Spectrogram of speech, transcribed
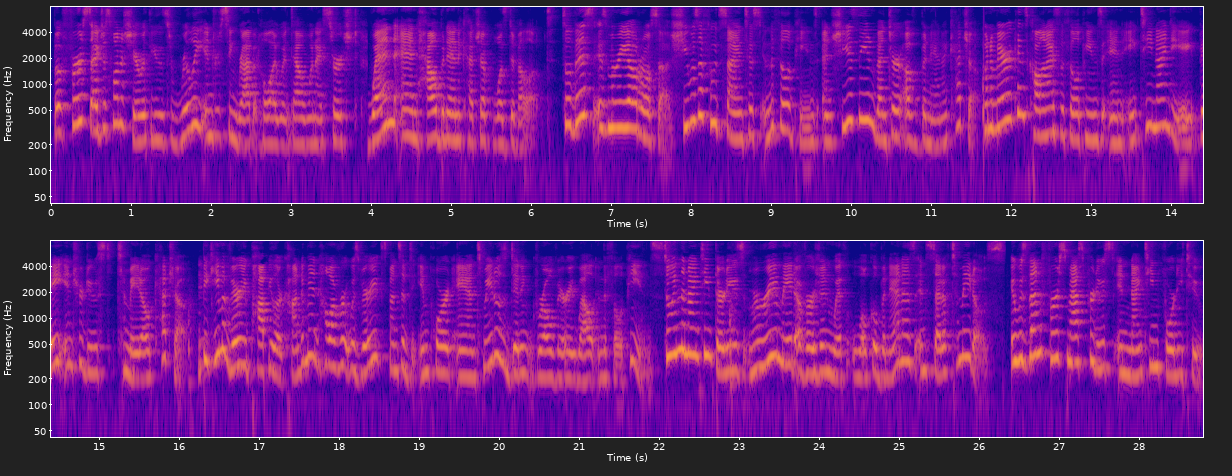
but first I just wanna share with you this really interesting rabbit hole I went down when I searched when and how banana ketchup was developed. So this is Maria Orosa. She was a food scientist in the Philippines and she is the inventor of banana ketchup. When Americans colonized the Philippines in 1898, they introduced tomato ketchup. It became a very popular condiment, however, it was very expensive to import and tomatoes didn't grow very well in the Philippines. So in the 1930s, Maria made a version with local bananas instead of tomatoes. It was then first mass produced in 1942.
